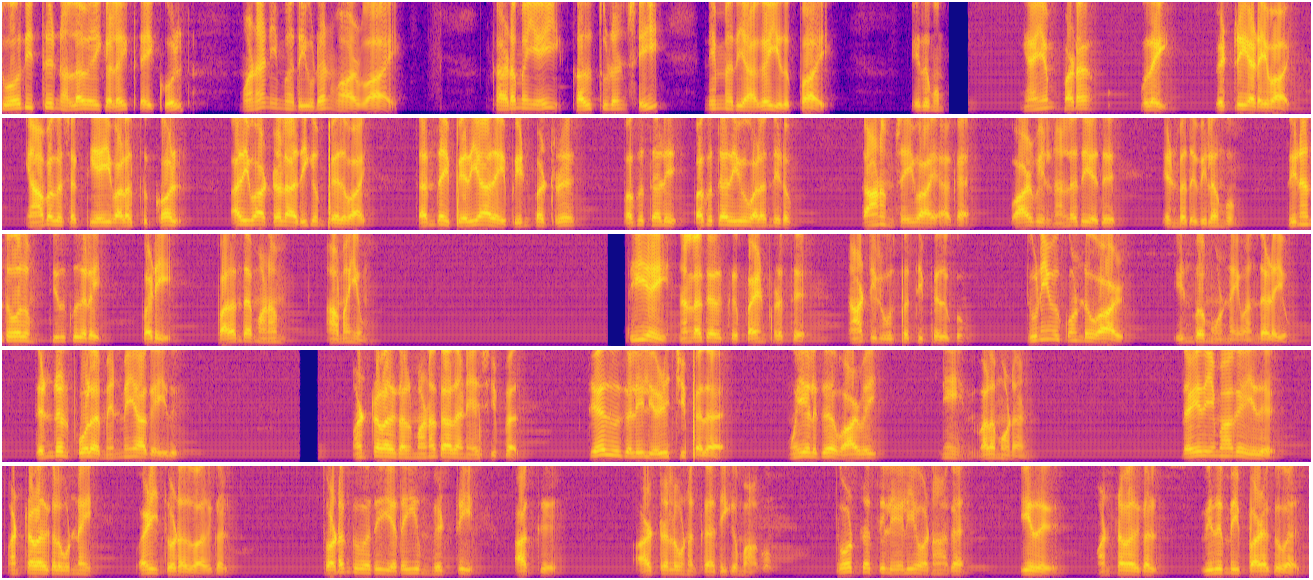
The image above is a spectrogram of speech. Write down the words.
சோதித்து நல்லவைகளை கைக்கொள். மன நிம்மதியுடன் வாழ்வாய். கடமையை கருத்துடன் செய். நிம்மதியாக இருப்பாய். இது நியாயம்பட உதை. வெற்றியடைவாய் ஞாபக சக்தியை வளர்த்துக்கொள். அறிவாற்றல் அதிகம் பெறுவாய். தந்தை பெரியாரை பின்பற்று. பகுத்தறி பகுத்தறிவு வளர்ந்திடும். தானம் செய்வாயாக. வாழ்வில் நல்லது எது என்பது விளங்கும். தினந்தோறும் திருக்குதலை படி பரந்த மனம் அமையும். தீயை நல்லதற்கு பயன்படுத்து நாட்டில் உற்பத்தி பெருகும். துணிவு கொண்டு வாழ் இன்பம் உன்னை வந்தடையும். தென்றல் போல மென்மையாக இது மற்றவர்கள் மனதாத நேசிப்பர். தேர்வுகளில் எழுச்சி பெற முயலுக வாழ்வை நீ வளமுடன். தைரியமாக இது மற்றவர்கள் உன்னை வழி தொடர்வார்கள் தொடங்குவது எதையும் வெற்றி ஆக்கு. ஆற்றல் உனக்கு அதிகமாகும். தோற்றத்தில் எளியவனாக இது மற்றவர்கள் விரும்பி பழகுவர்.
